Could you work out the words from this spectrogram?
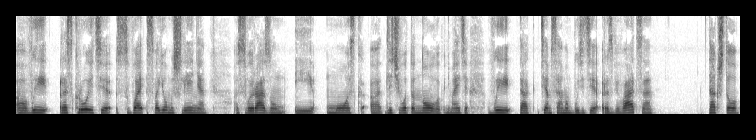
вы раскроете свой, свое мышление, свой разум и мозг а, для чего-то нового, понимаете? Вы так тем самым будете развиваться. Так что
